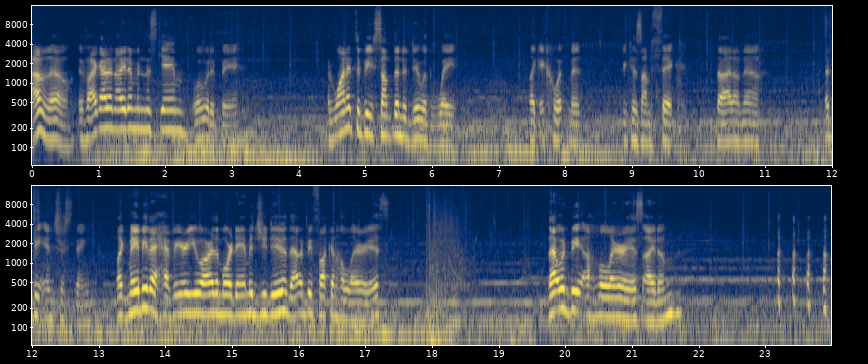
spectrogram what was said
I don't know. If I got an item in this game, what would it be? I'd want it to be something to do with weight. Like equipment. Because I'm thick. So I don't know. That'd be interesting. Like maybe the heavier you are, the more damage you do. That would be fucking hilarious. That would be a hilarious item.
